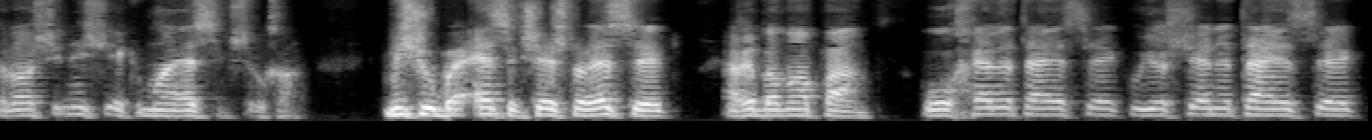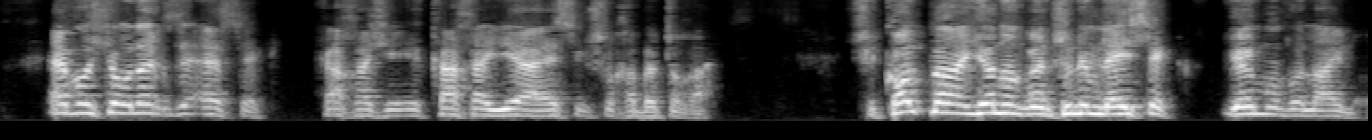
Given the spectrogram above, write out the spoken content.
דבר שני שיהיה כמו העסק שלך. מישהו בעסק שיש לו עסק, הרי אמר פעם, הוא אוכל את העסק, הוא יושן את העסק, איפה שהולך זה עסק, ככה, ש... ככה יהיה העסק שלך בתורה. שכל פעם יונו ונתונים לעסק יום ולילה,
